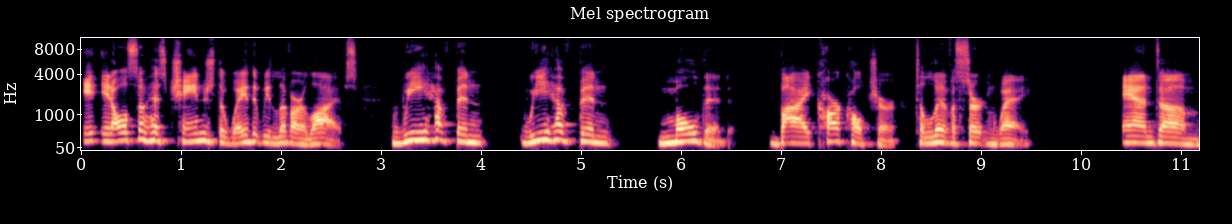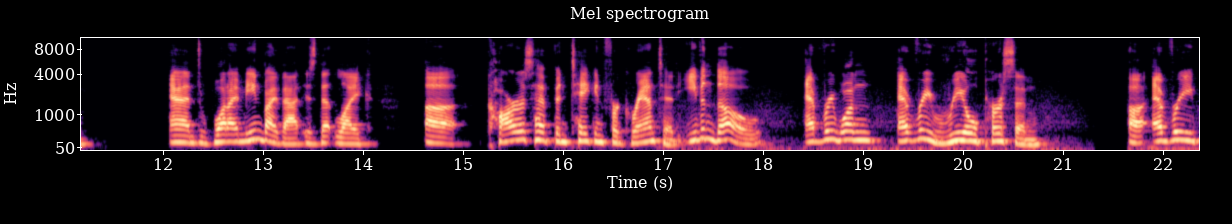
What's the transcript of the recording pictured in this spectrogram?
It, it also has changed the way that we live our lives. We have been we have been molded by car culture to live a certain way. And um and what I mean by that is that like uh cars have been taken for granted even though everyone every real person uh every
